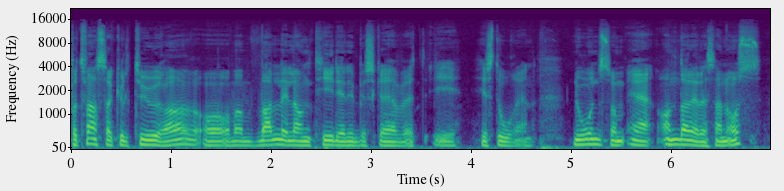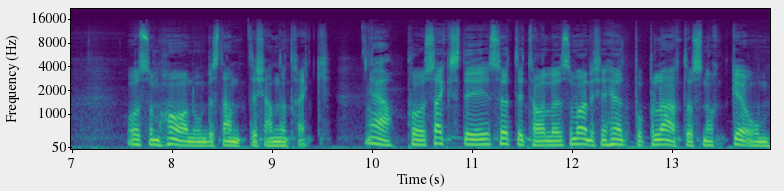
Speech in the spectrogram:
på tvers av kulturer, og over veldig lang tid er de beskrevet i historien. Noen som er annerledes enn oss, og som har noen bestemte kjennetrekk. Ja. På 60-70-tallet så var det ikke helt populært å snakke om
